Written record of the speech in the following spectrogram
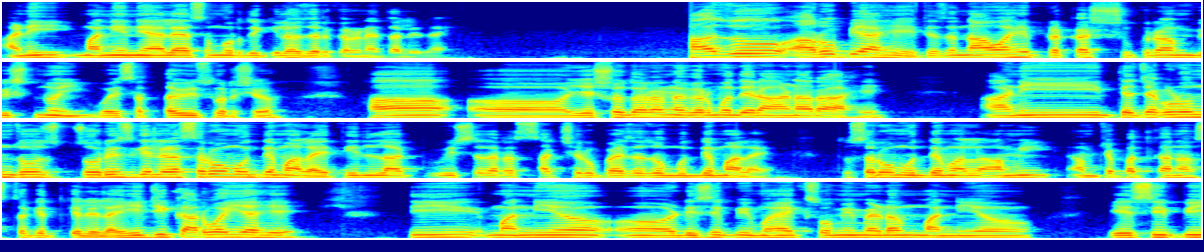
आणि मान्य न्यायालयासमोर देखील हजर करण्यात आलेला आहे. हा जो आरोपी आहे त्याचं नाव आहे प्रकाश सुखराम बिष्णोई वय सत्तावीस वर्ष. हा यशोधरा नगरमध्ये राहणारा आहे. आणि त्याच्याकडून जो चोरीस गेलेला सर्व मुद्देमाल आहे तीन लाख वीस हजार सातशे रुपयाचा जो मुद्देमाल आहे तो सर्व मुद्देमाल आम्ही आमच्या पथकानं हस्तगत केलेला आहे. ही जी कारवाई आहे ती माननीय D C P Mahek Swami madam माननीय ए सी पी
